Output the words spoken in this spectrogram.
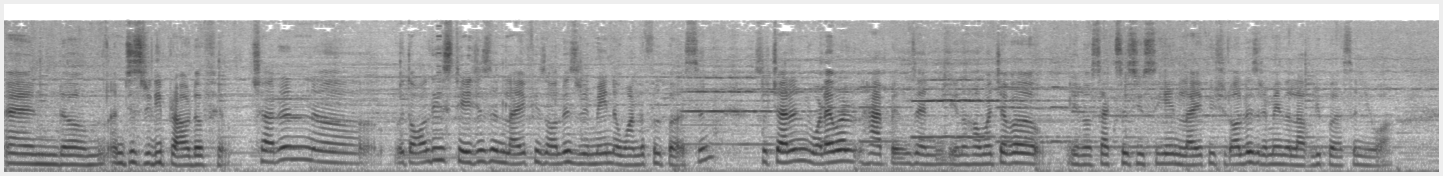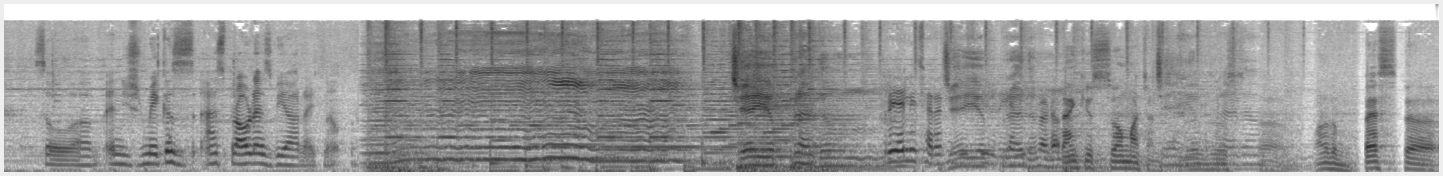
and um, I'm just really proud of him. Charan, uh, with all these stages in life, he's always remained a wonderful person. So Charan, whatever happens and you know how much ever you know success you see in life, you should always remain the lovely person you are. So um, and you should make us as proud as we are right now. Really, Charan, Really Thank you so much, Anand. This is uh, one of the best. Uh,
